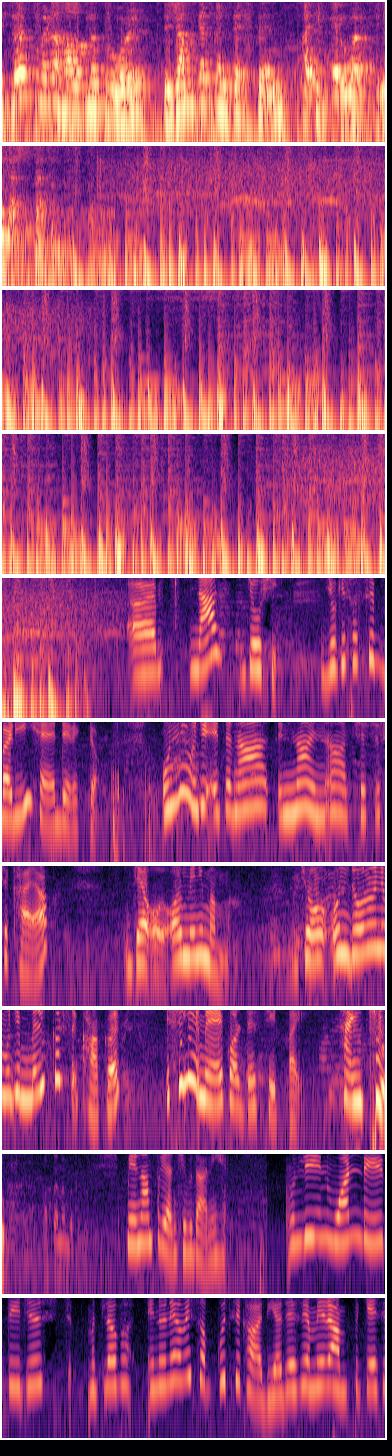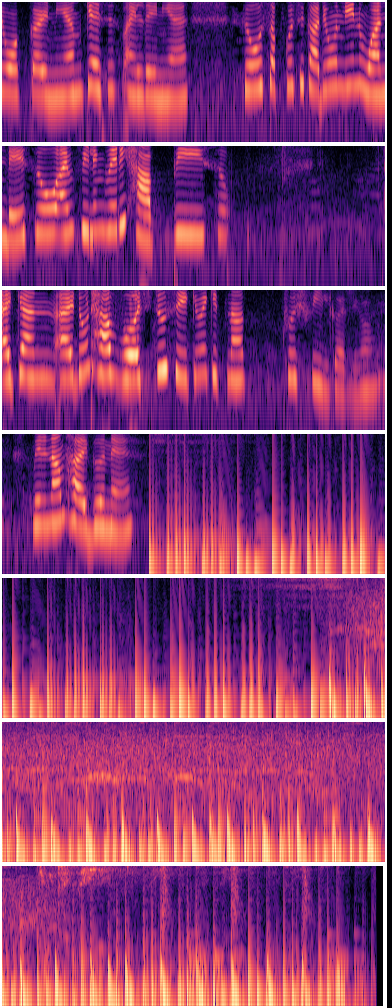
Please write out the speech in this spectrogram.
just two and a half years old, the youngest contestant, I think, ever in a national pageant. नाज जोशी जो कि सबसे बड़ी है डायरेक्टर उनने मुझे इतना इतना इतना अच्छे से सिखाया जो और मेरी मम्मा जो उन दोनों ने मुझे मिलकर सिखाकर इसलिए मैं एक कॉन्टेस्ट जीत पाई। थैंक यू मेरा नाम प्रियांशी बदानी है। Only in one day they just मतलब इन्होंने हमें सब कुछ सिखा दिया। जैसे हमें रैम्प पे कैसे वॉक करनी है हमें कैसे स्माइल देनी है सो so, सब कुछ सिखा दिया only in one day so I am feeling very happy so I can I don't have words to say कि मैं कितना खुश फील कर रही हूँ। मेरा नाम हरगुन है।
